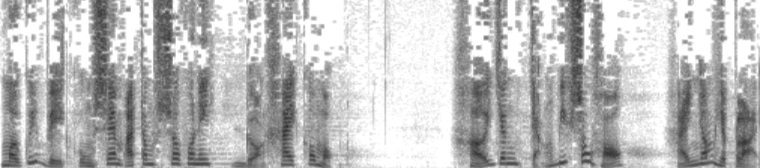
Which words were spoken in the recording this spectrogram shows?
Mời quý vị cùng xem ở trong Sophoni đoạn 2 câu 1. Hỡi dân chẳng biết xấu hổ, hãy nhóm hiệp lại.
